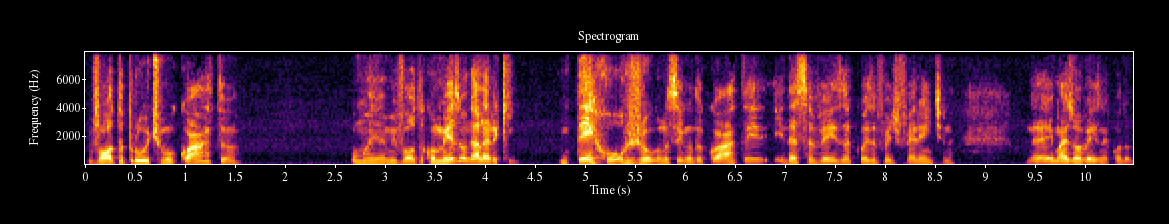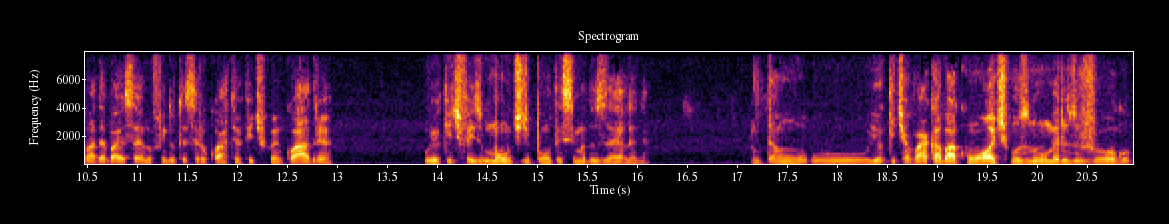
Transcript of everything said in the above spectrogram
Volta pro último quarto, o Miami volta com a mesma galera que enterrou o jogo no segundo quarto e, e dessa vez a coisa foi diferente, né? É, e mais uma vez, né, quando o Badebaio saiu no fim do terceiro quarto e o Kit ficou em quadra, o Jokic fez um monte de ponta em cima do Zeller, né? Então o Jokic vai acabar com ótimos números no jogo,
